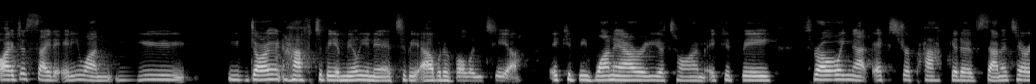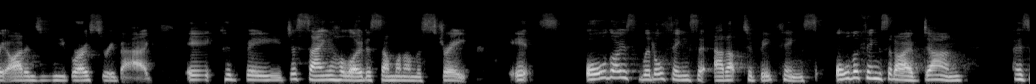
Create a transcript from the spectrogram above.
I just say to anyone, you you don't have to be a millionaire to be able to volunteer. It could be one hour of your time. It could be throwing that extra packet of sanitary items in your grocery bag. It could be just saying hello to someone on the street. It's all those little things that add up to big things. All the things that I've done has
